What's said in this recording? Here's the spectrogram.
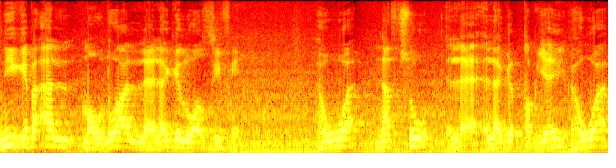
نيجي بقى لموضوع العلاج الوظيفي. هو نفسه العلاج الطبيعي هو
